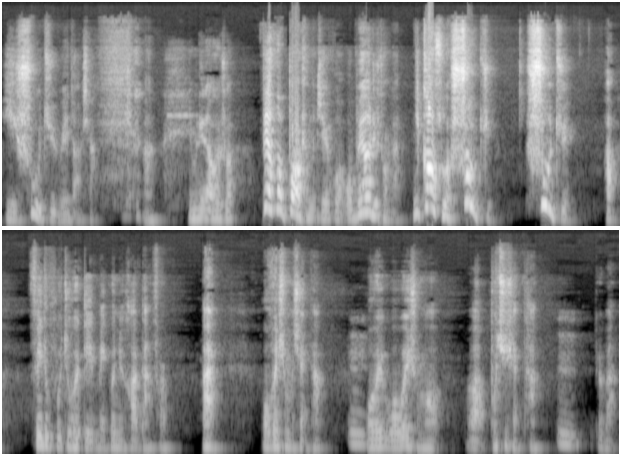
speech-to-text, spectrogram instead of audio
以数据为导向 啊。你们领导会说，不要给我报什么结果，我不要这种的，你告诉我数据，数据。好，飞利浦就会给每个女孩打分儿，哎，我为什么选她？嗯我为我为什么呃不去选它？嗯对吧？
